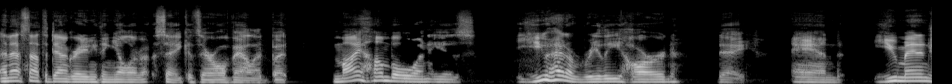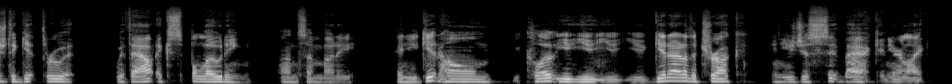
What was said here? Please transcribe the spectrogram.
and that's not to downgrade anything y'all are about to say because they're all valid, but my humble one is you had a really hard day and you managed to get through it without exploding on somebody. And you get home, you close you, you you you get out of the truck and you just sit back and you're like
